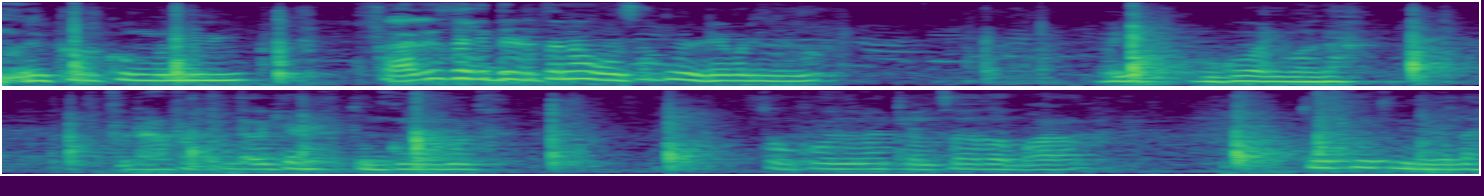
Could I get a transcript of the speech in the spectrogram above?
ಮನೆ ಕರ್ಕೊಂಡು ಬಂದೀನಿ. ಕಾಲೇಜ್ ತೆಗೆದು ಇಡ್ತಾನೆ, ಒಂದು ಸ್ವಲ್ಪ ವಿಡಿಯೋ ಮಾಡಿ ನಾನು. ಬನ್ನಿ, ಹೋಗುವ ಇವಾಗ. ಫಟಾಫಟ್ ಬೆಳಗ್ಗೆ ತುಂಬ್ಕೊಂಬಂತ ತುಂಬ್ಕೊಂಬಂದಿನ ಕೆಲಸ ಅದ ಭಾಳ. ತೋರಿಸ್ಕೊಂತೀನಿ ನಿಮಗೆಲ್ಲ.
